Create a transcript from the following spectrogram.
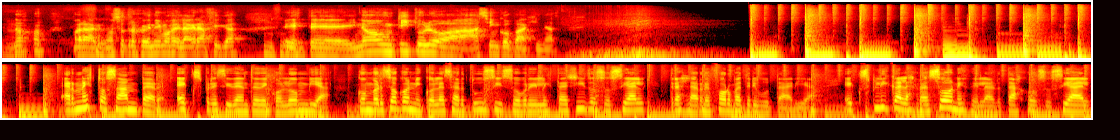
mm. Para que nosotros que venimos de la gráfica, este, y no un título a, cinco páginas. Ernesto Samper, expresidente de Colombia, conversó con Nicolás Artusi sobre el estallido social tras la reforma tributaria. Explica las razones del hartazgo social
